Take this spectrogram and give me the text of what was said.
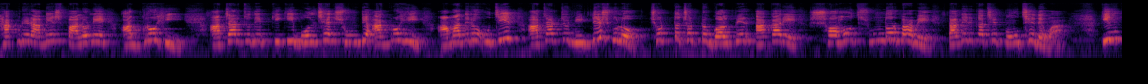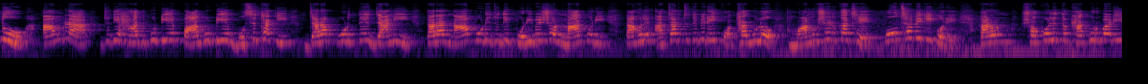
ঠাকুরের আদেশ পালনে আগ্রহী। আচার্যদেব কি কি বলছেন শুনতে আগ্রহী? আমাদেরও উচিত আচার্য নির্দেশগুলো ছোট্ট ছোট্ট গল্পের আকারে সহজ সুন্দরভাবে তাদের কাছে পৌঁছে দেওয়া। কিন্তু আমরা যদি হাত গুটিয়ে, পা গুটিয়ে বসে থাকি, যারা পড়তে জানি, তারা না পড়ে যদি পরিবেশন না করি, তাহলে আচার্যদেবের এই কথাগুলো মানুষের কাছে পৌঁছাবে কি করে? কারণ সকলে তো ঠাকুর বাড়ি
